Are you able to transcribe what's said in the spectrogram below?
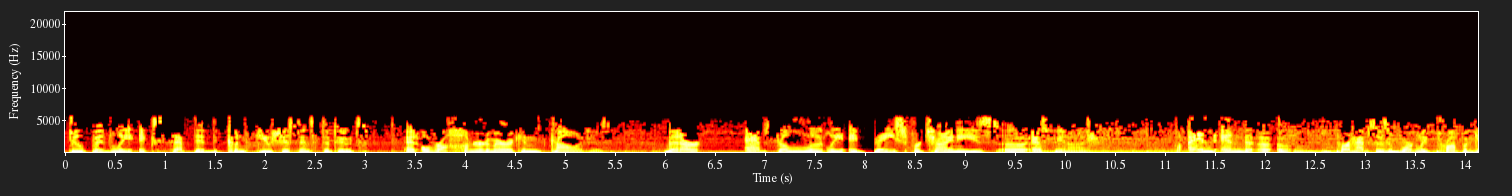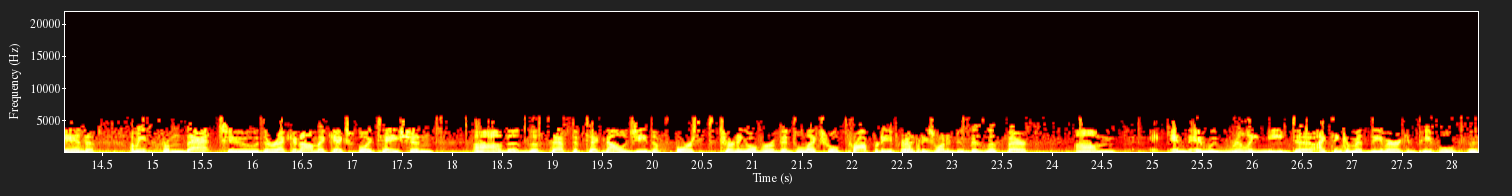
stupidly accepted Confucius institutes at over a hundred American colleges that are absolutely a base for Chinese uh, espionage. And and uh, uh, perhaps as importantly, propaganda. I mean, from that to their economic exploitation, uh, the the theft of technology, the forced turning over of intellectual property if companies want to do business there. Um, and and we really need to. I think the American people uh,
